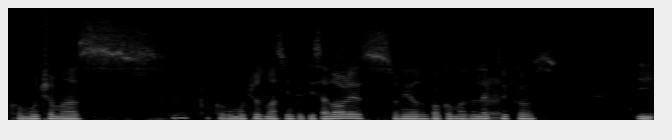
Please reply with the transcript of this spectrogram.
con mucho más, con muchos más sintetizadores, sonidos un poco más mm. eléctricos y,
